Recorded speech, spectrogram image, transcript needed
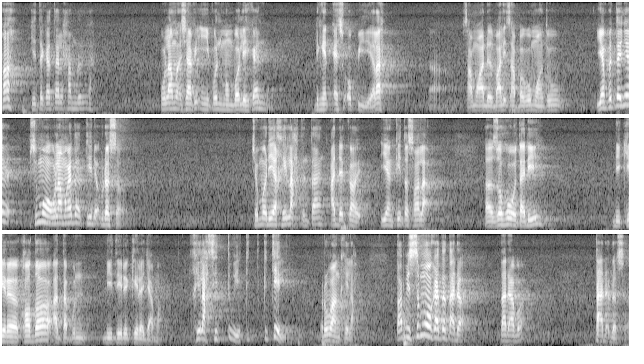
Hah, kita kata alhamdulillah. Ulama Syafi'i pun membolehkan dengan SOP dia lah. Ha, sama ada balik sampai rumah tu. Yang pentingnya semua ulama kata tidak berdosa. Cuma dia khilaf tentang adakah yang kita solat uh, zuhur tadi dikira qada ataupun dikira jamak. Khilaf situ ya, kecil ruang khilaf. Tapi semua kata tak ada. Tak ada apa? Tak ada dosa.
